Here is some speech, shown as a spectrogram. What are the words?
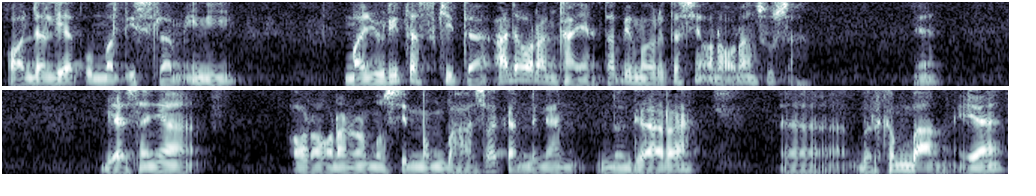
Kalau Anda lihat umat Islam ini, mayoritas kita ada orang kaya, tapi mayoritasnya orang-orang susah. Ya. Biasanya orang-orang non-muslim membahasakan dengan negara uh, berkembang, ya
